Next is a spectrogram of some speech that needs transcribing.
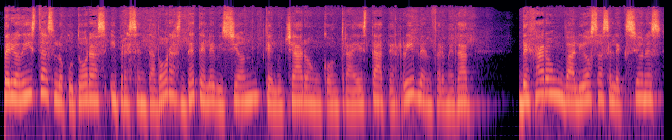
periodistas, locutoras y presentadoras de televisión que lucharon contra esta terrible enfermedad dejaron valiosas lecciones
